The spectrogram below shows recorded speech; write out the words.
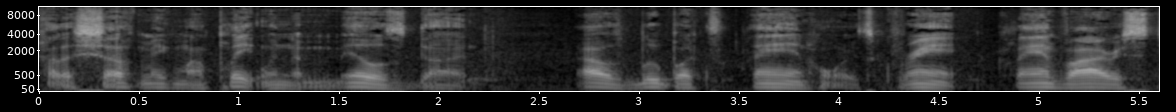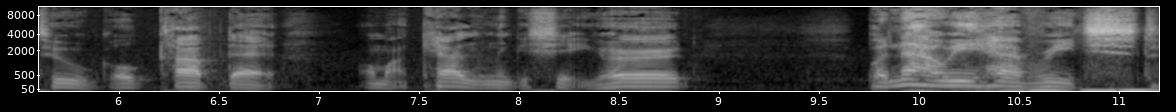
Tell the chef make my plate when the meal's done. That was Blue Bucks Clan Horace Grant. Clan Virus 2. Go cop that on my Cali nigga shit, you heard? But now we have reached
